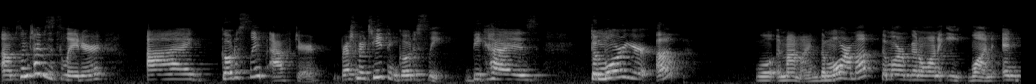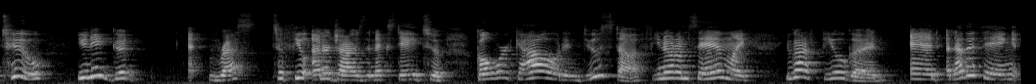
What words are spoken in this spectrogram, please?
Um, sometimes it's later. I go to sleep after. Brush my teeth and go to sleep. Because the more you're up, well, in my mind, the more I'm up, the more I'm gonna wanna eat, one. And two, you need good rest to feel energized the next day to go work out and do stuff. You know what I'm saying? Like, you gotta feel good. And another thing,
